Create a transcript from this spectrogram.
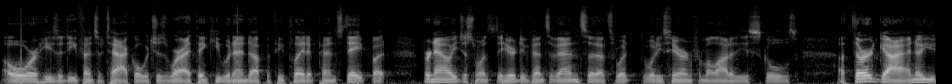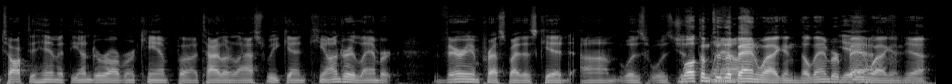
or he's a defensive tackle, which is where I think he would end up if he played at Penn State. But for now, he just wants to hear defensive end, so that's what what he's hearing from a lot of these schools. A third guy, I know you talked to him at the Under Armour camp, uh, Tyler, last weekend. Keandre Lambert very impressed by this kid. Um, was was just welcome to the out. bandwagon, the Lambert Yeah. bandwagon. Yeah.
